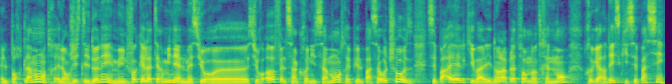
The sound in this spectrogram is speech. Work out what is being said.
Elle porte la montre, elle enregistre les données, mais une fois qu'elle a terminé, elle met sur euh, sur off, elle synchronise sa montre et puis elle passe à autre chose. C'est pas elle qui va aller dans la plateforme d'entraînement regarder ce qui s'est passé.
